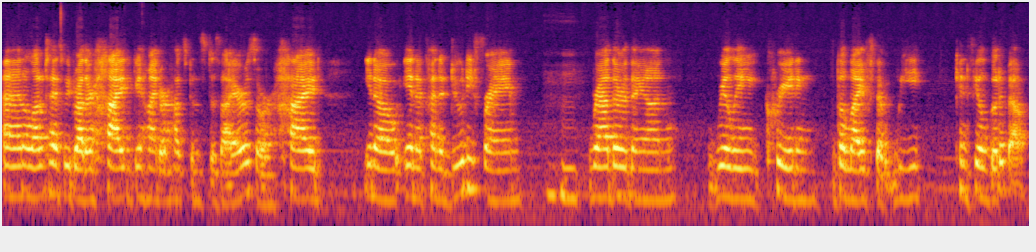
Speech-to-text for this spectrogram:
and a lot of times we'd rather hide behind our husband's desires or hide you know in a kind of duty frame Mhm. rather than really creating the life that we can feel good about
